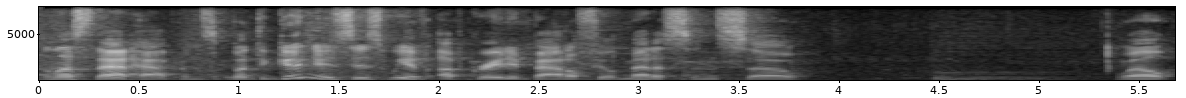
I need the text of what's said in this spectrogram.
Unless that happens. But the good news is we have upgraded battlefield medicine, so... Well...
